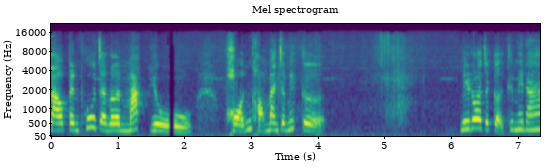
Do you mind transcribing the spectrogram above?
เราเป็นผู้เจริญมักอยู่ ผลของมันจะไม่เกิด นิโรธจะเกิดขึ้นไม่ได้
